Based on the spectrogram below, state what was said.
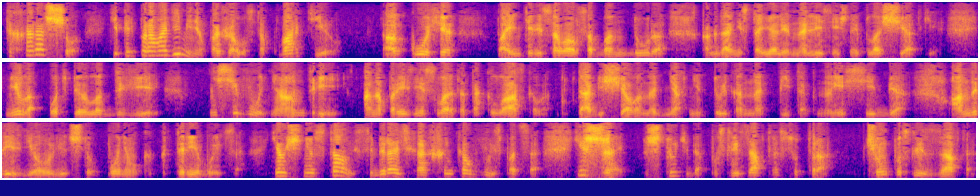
Это хорошо. Теперь проводи меня, пожалуйста, в квартиру. А кофе? Поинтересовался Бандура, когда они стояли на лестничной площадке. Мила отперла дверь. «Не сегодня, Андрей!» Она произнесла это так ласково, будто обещала на днях не только напиток, но и себя. Андрей сделал вид, что понял, как требуется. Я очень устал и собираюсь хорошенько выспаться. Езжай, жду тебя послезавтра с утра. Почему послезавтра?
